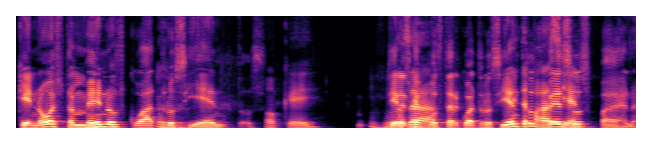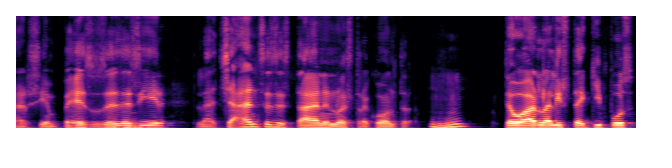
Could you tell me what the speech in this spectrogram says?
Que no está menos 400. Ok. Tienes que apostar 400 pesos para ganar 100 pesos. Es decir, las chances están en nuestra contra. Te voy a dar la lista de equipos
